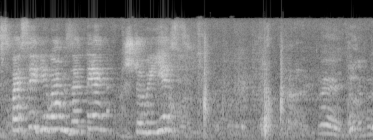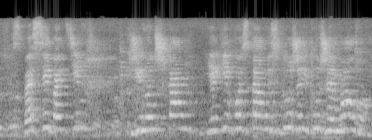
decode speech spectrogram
Спасибі вам за те, що ви є. Спасибо тим жіночкам, яких осталось дуже і дуже мало,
